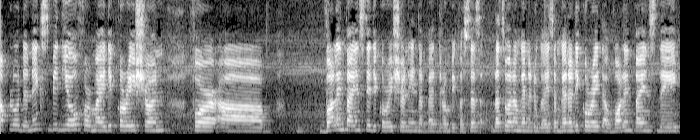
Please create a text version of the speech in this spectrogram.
upload the next video for my decoration for uh, Valentine's Day decoration in the bedroom because that's that's what I'm gonna do guys. I'm gonna decorate a Valentine's Day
